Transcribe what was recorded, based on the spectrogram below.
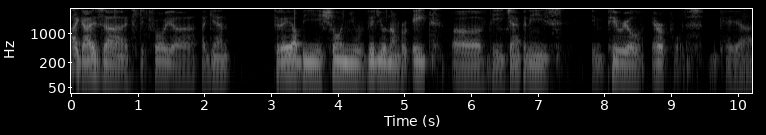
Hi guys, uh, it's Detroit uh, again. Today I'll be showing you video number 8 of the Japanese Imperial Air Force. Okay, uh,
